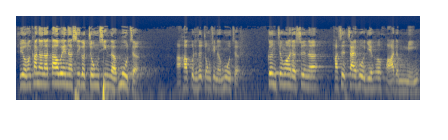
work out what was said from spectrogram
所以我们看到呢，大卫呢是一个忠心的牧者，啊，他不只是忠心的牧者，更重要的是呢。他是在乎耶和华的名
